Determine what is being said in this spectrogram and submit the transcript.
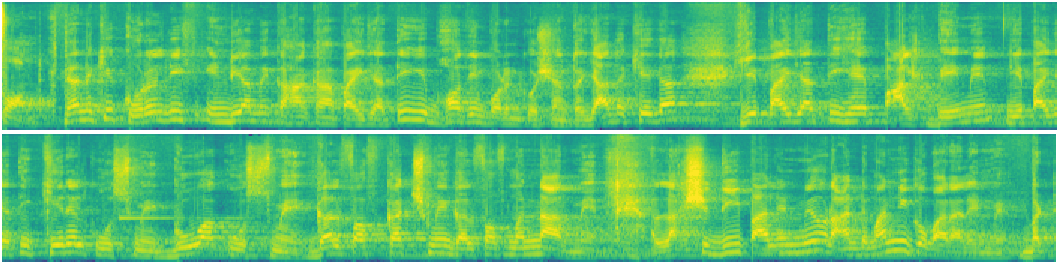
formed यानी कि कोरल रीफ इंडिया में कहाँ कहाँ पाई जाती है, ये बहुत इंपॉर्टेंट क्वेश्चन तो याद रखिएगा, ये पाई जाती है पाल्क बे में, ये पाई जाती है केरल कोस्ट में गोवा कोस्ट में गल्फ ऑफ़ कच्छ में गल्फ ऑफ़ मन्नार में लक्षद्वीप आइलैंड में और अंडमान निकोबार आइलैंड में. बट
